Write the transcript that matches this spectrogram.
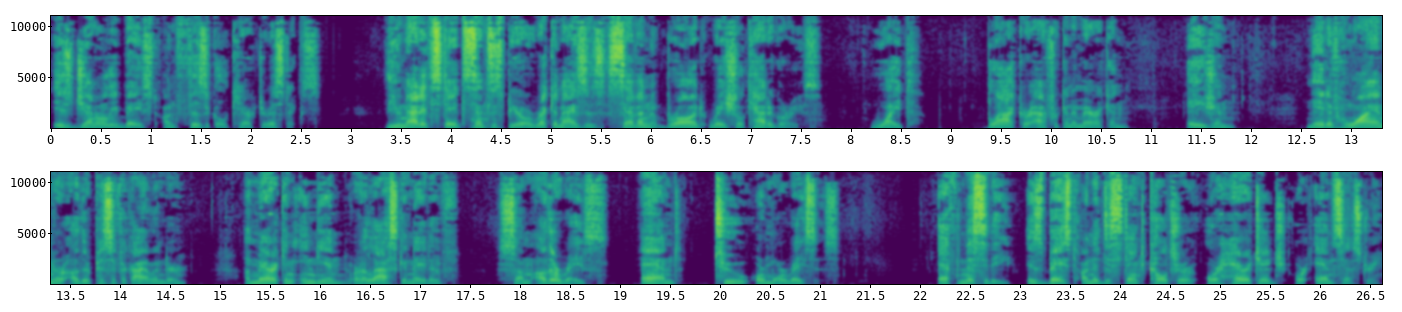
is generally based on physical characteristics. The United States Census Bureau recognizes seven broad racial categories white, black or African American, Asian, Native Hawaiian or other Pacific Islander, American Indian or Alaska Native, some other race, and two or more races. Ethnicity is based on a distinct culture or heritage or ancestry.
